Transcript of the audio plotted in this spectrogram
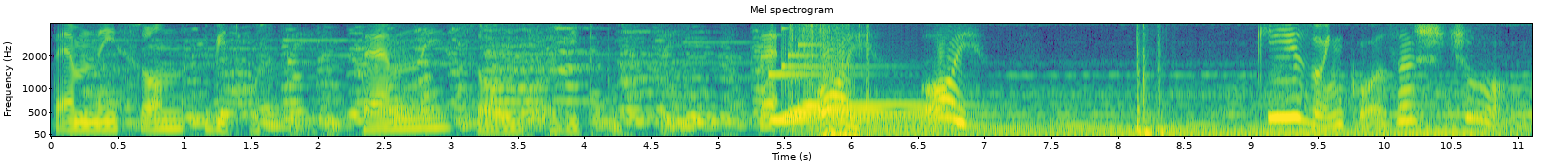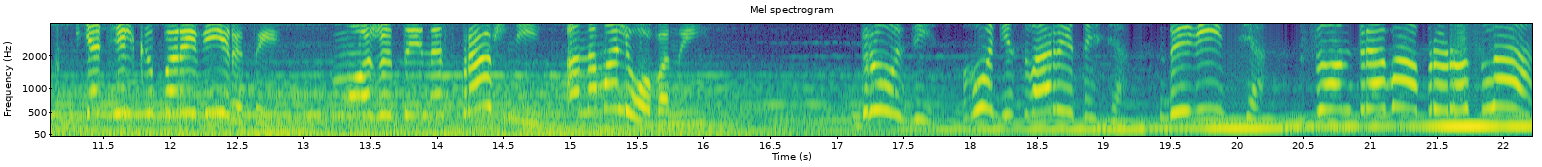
Темний сон відпусти. Темний сон відпусти. Те. Ой, ой. Кізонько, за що? Я тільки перевірити. Може, ти не справжній, а намальований. Друзі, годі сваритися. Дивіться, сон трава проросла.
